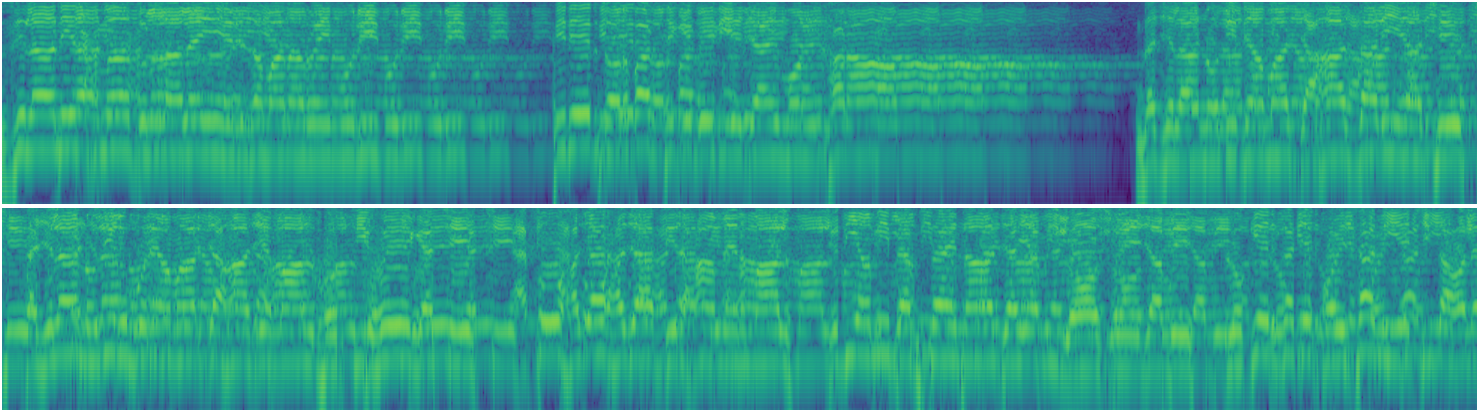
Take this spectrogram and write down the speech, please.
জিলানী রহমাতুল্লাহ আলাইহির জামানার ওই মুরিদ পীরের দরবার থেকে বেরিয়ে যায় মন খারাপ দাজলা নদীতে আমার জাহাজ দাঁড়িয়ে আছে। দাজলা নদীর উপরে আমার জাহাজে মাল ভর্তি হয়ে গেছে। এত হাজার হাজার দিরহামের মাল যদি আমি ব্যবসায় না যাই আমি লস হয়ে যাবে। লোকের কাছে পয়সা নিয়েছি তাহলে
